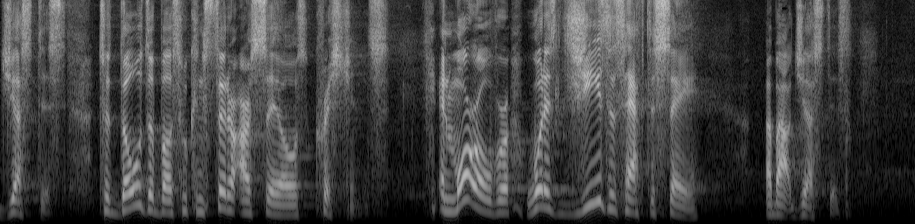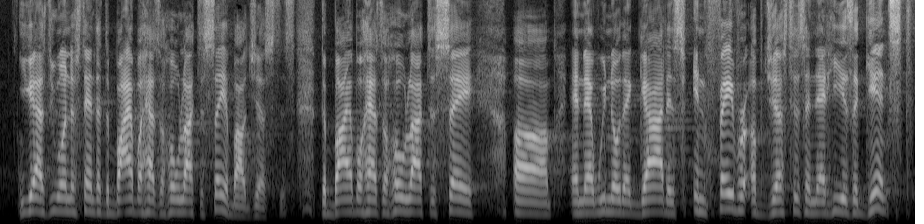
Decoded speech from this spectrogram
justice, to those of us who consider ourselves Christians? And moreover, what does Jesus have to say about justice? You guys do understand that the Bible has a whole lot to say about justice. The Bible has a whole lot to say, uh, and that we know that God is in favor of justice and that He is against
